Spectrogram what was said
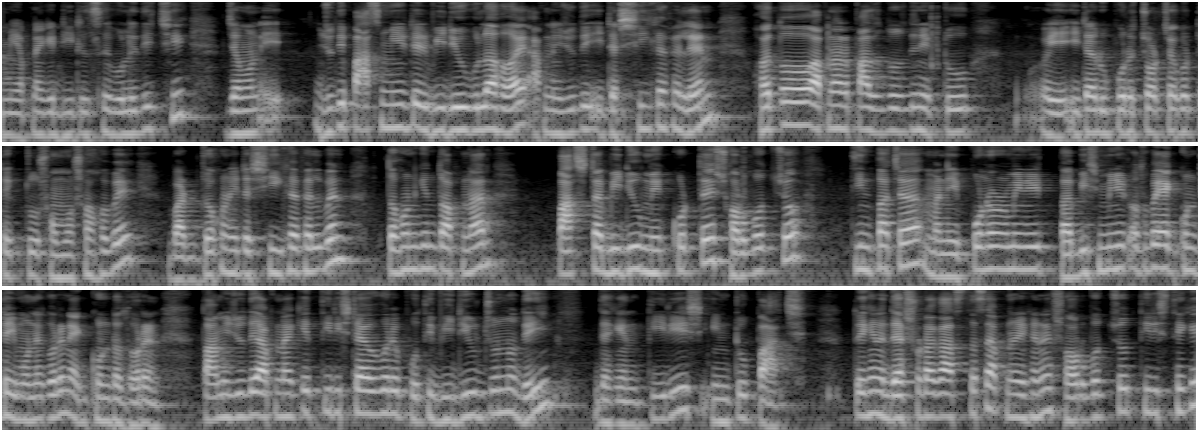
আমি আপনাকে ডিটেলসে বলে দিচ্ছি, যেমন যদি পাঁচ মিনিটের ভিডিওগুলো হয়, আপনি যদি এটা শিখে ফেলেন, হয়তো আপনার পাঁচ দশ দিন একটু এটার উপরে চর্চা করতে একটু সমস্যা হবে বাট যখন এটা শিখে ফেলবেন, তখন কিন্তু আপনার পাঁচটা ভিডিও মেক করতে সর্বোচ্চ তিন পাঁচা মানে পনেরো মিনিট বা বিশ মিনিট অথবা এক ঘন্টাই মনে করেন, এক ঘণ্টা ধরেন। তো আমি যদি আপনাকে তিরিশ টাকা করে প্রতি ভিডিওর জন্য দেই, দেখেন তিরিশ ইন্টু পাঁচ। তো এখানে দেড়শো টাকা আসতেছে। আপনার এখানে সর্বোচ্চ তিরিশ থেকে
